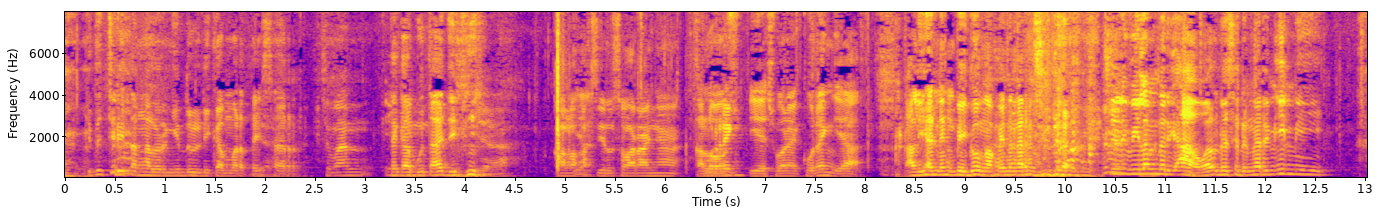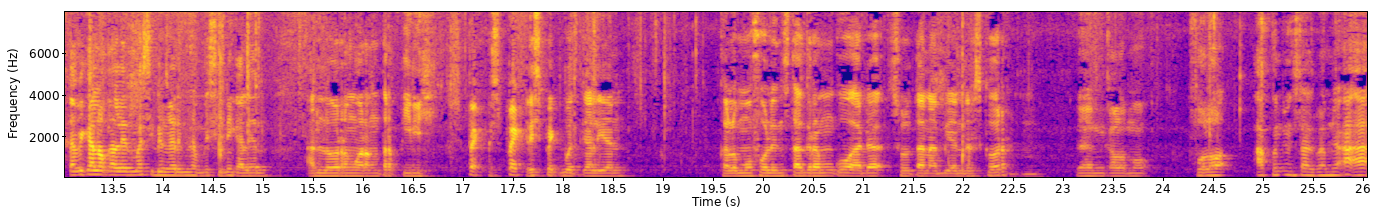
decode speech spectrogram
kita cerita ngalur ngidul di kamar Tesar. cuman Kita ini- gabut aja nih. ya kalau Ya. hasil suaranya Kalau kurang, iya suaranya kurang ya kalian yang bego ngapain dengerin sudah. Sudah dibilang dari awal udah sedengarin ini. Tapi kalau kalian masih dengerin sampai sini kalian adalah orang-orang terpilih. respect respect Respect buat kalian. Kalau mau follow Instagramku ada Sultan Abi underscore. dan kalau mau follow akun Instagramnya AA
